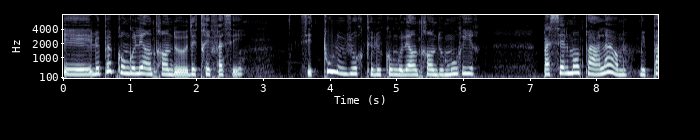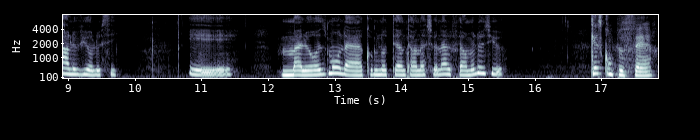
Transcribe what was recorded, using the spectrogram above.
Et le peuple congolais est en train d'être effacé. C'est tout le jour que le Congolais est en train de mourir. Pas seulement par l'arme, mais par le viol aussi. Et malheureusement, la communauté internationale ferme les yeux. Qu'est-ce qu'on peut faire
